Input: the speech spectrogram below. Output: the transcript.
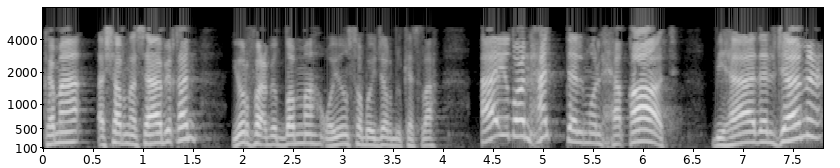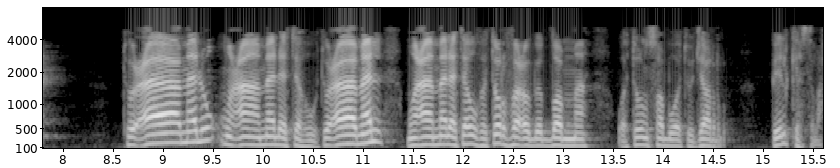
كما أشرنا سابقا يرفع بالضمة وينصب ويجر بالكسرة أيضا حتى الملحقات بهذا الجمع تعامل معاملته تعامل معاملته فترفع بالضمة وتنصب وتجر بالكسرة.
